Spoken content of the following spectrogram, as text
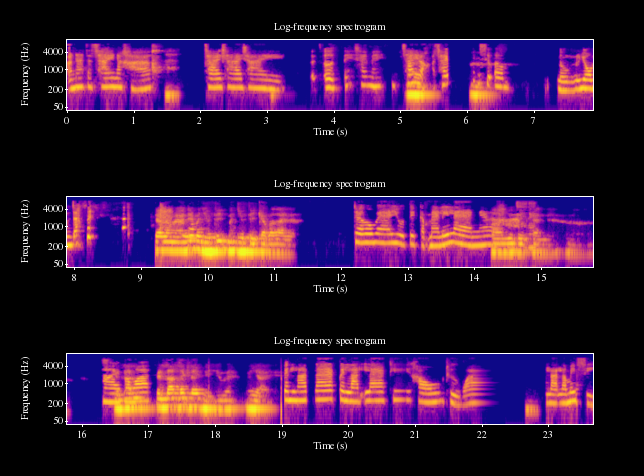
อันน่าจะใช่นะคะ ใช่ใช่ใช่เออเอ๊ะใช่ไหมใช่หรอใช่เออหนูโยมจังเดลาแวร์นี่มันอยู่ที่มันอยู่ติดกับอะไรนะเดลาแวร์อยู่ติดกับแมริแลนด์เนี่ยแหละอยู่ติดกัน ใช่เพราะว่าเป็นรัฐเล็กๆนี่ใช่ไหมไม่ใหญ่ เป็นรัฐแรกเป็นรัฐแรกที่เขาถือว่ารัฐแล้วไม่สี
